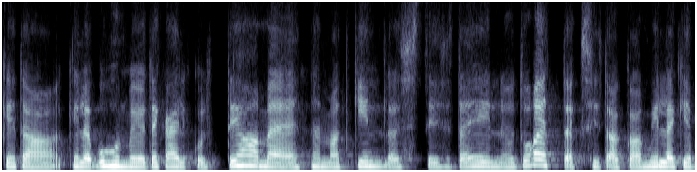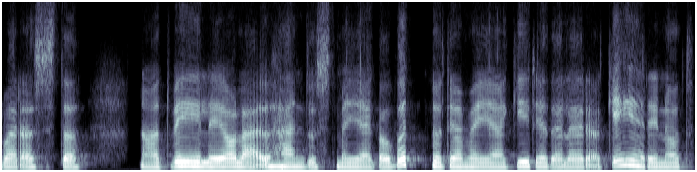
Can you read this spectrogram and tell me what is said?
keda, kelle puhul me ju tegelikult teame, et nemad kindlasti seda eelnõu toetaksid, aga millegipärast nad veel ei ole ühendust meiega võtnud ja meie kirjadele reageerinud.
